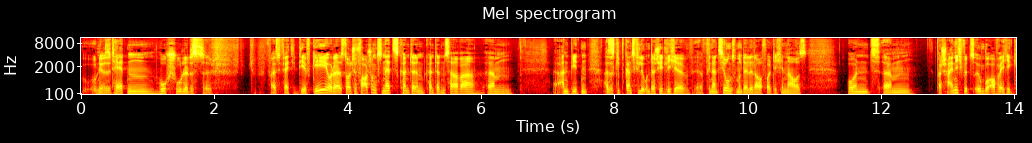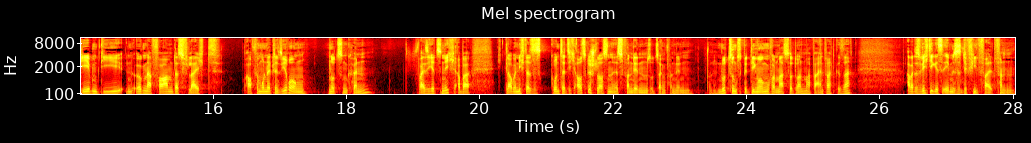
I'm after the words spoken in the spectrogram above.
Universitäten, Hochschule, das äh, weiß vielleicht die DFG oder das Deutsche Forschungsnetz könnte, könnte einen Server ähm, anbieten. Also es gibt ganz viele unterschiedliche äh, Finanzierungsmodelle, darauf wollte ich hinaus. Und ähm, wahrscheinlich wird es irgendwo auch welche geben, die in irgendeiner Form das vielleicht auch für Monetisierung nutzen können. Weiß ich jetzt nicht, aber ich glaube nicht, dass es grundsätzlich ausgeschlossen ist von den sozusagen von den, von den Nutzungsbedingungen von Mastodon, mal vereinfacht gesagt. Aber das Wichtige ist eben, es ist eine Vielfalt von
